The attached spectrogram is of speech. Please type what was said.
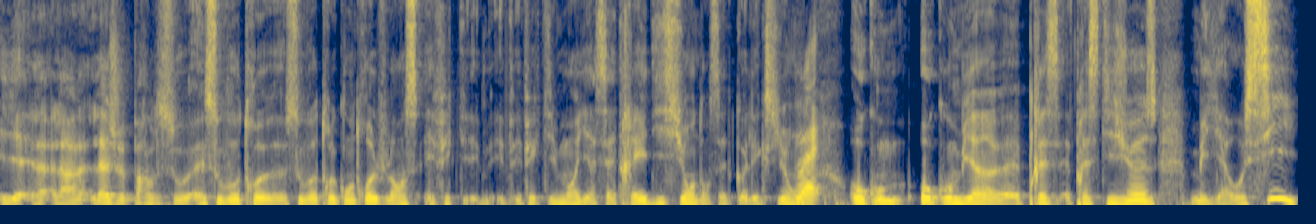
Il y a- là, là, je parle sous, sous votre, sous votre contrôle, Florence. Effecti- effectivement, il y a cette réédition dans cette collection Ouais. ô, com- ô combien euh, pres- prestigieuse, mais il y a aussi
